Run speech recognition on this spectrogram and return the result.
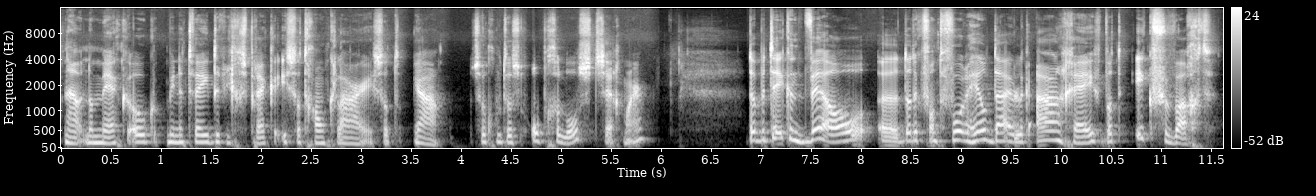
Nou, dan merk ik ook binnen twee, drie gesprekken is dat gewoon klaar. Is dat ja, zo goed als opgelost, zeg maar. Dat betekent wel uh, dat ik van tevoren heel duidelijk aangeef wat ik verwacht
